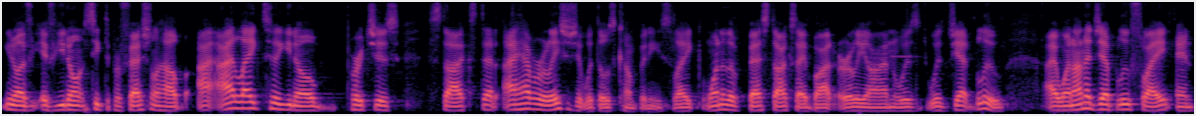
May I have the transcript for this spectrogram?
you know, if if you don't seek the professional help, I, I like to you know purchase stocks that I have a relationship with those companies. Like one of the best stocks I bought early on was was JetBlue. I went on a JetBlue flight and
